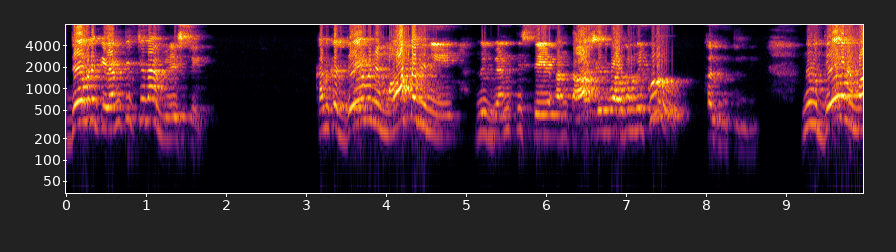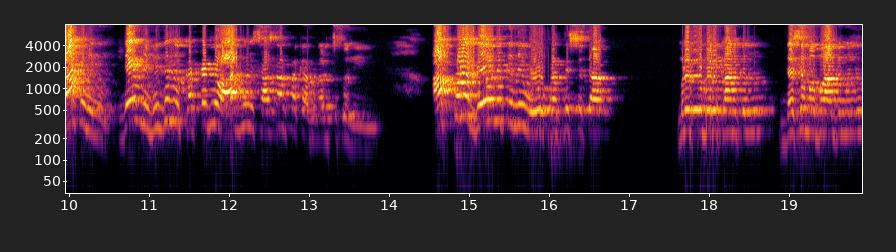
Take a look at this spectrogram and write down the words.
దేవునికి ఎంత ఇచ్చినా వేస్టే కనుక దేవుని మాట విని నువ్వెంత ఇస్తే అంత ఆశీర్వాదం నీకు కలుగుతుంది. నువ్వు దేవుని మాట విను. దేవుని విధులు కట్టడిలో ఆజ్ఞలు శాస్త్రాల ప్రకారం నడుచుకొని అప్పుడు దేవునికి నువ్వు ప్రతిష్టత మృక్కుబడి కానుకలు దశమ భాగములు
